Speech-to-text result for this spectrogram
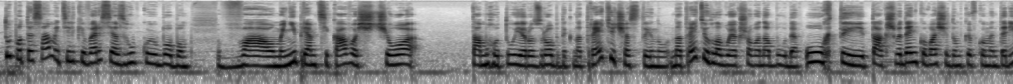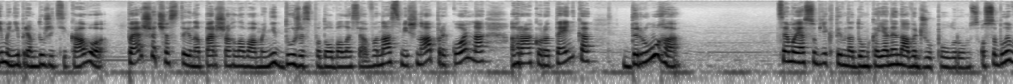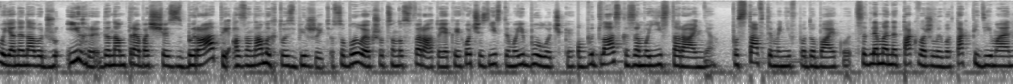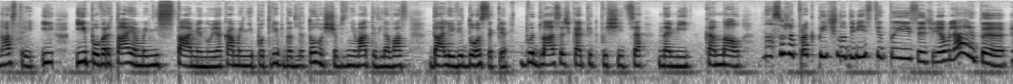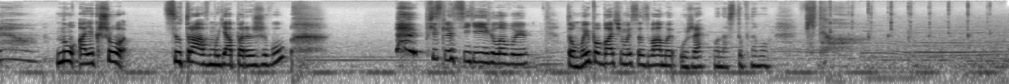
Тупо те саме, тільки версія з губкою Бобом. Вау, мені прям цікаво, що там готує розробник на третю частину, на третю главу, якщо вона буде. Ух ти! Так, швиденько ваші думки в коментарі. Мені прям дуже цікаво. Перша частина, перша глава мені дуже сподобалася. Вона смішна, прикольна, гра коротенька. Друга. Це моя суб'єктивна думка. Я ненавиджу Rooms. Особливо я ненавиджу ігри, де нам треба щось збирати, а за нами хтось біжить. Особливо, якщо це Носферато, який хоче з'їсти мої булочки. Будь ласка, за мої старання. Поставте мені вподобайку. Це для мене так важливо, так підіймає настрій і, і повертає мені стаміну, яка мені потрібна для того, щоб знімати для вас далі відосики. Будь ласка, підпишіться на мій канал. Нас уже практично 200 тисяч, уявляєте? Ну, а якщо цю травму я переживу після цієї глави, то ми побачимося з вами уже у наступному відео.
